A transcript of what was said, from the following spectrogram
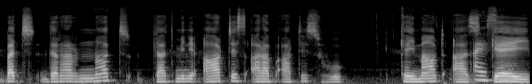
but there are not that many artists, Arab artists, who came out as I see. gay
